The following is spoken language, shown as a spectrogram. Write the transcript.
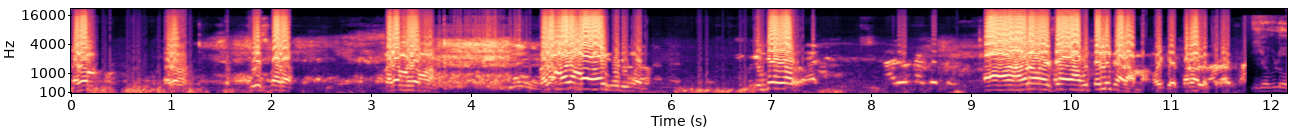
madam madam please madam madam madam madam madam வாங்கி கொடுங்க மேடம் இந்தியா அப்போ தெலுங்காராமா ஓகே பரவாயில்ல பரவாயில்ல. எவ்வளோ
